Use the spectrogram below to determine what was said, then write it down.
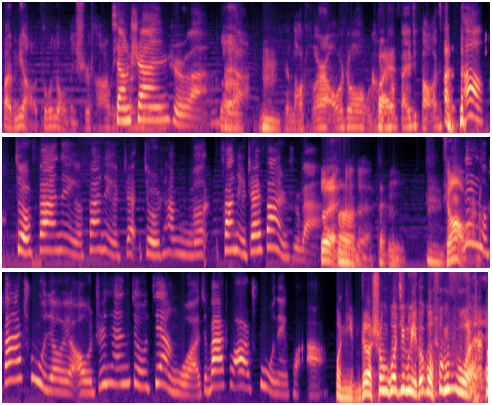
办庙都弄那食堂里香山是吧？对呀、嗯，这老和尚熬粥，我们白嫖去。哦，就是发那个发那个斋，就是他们什么发那个斋饭是吧？对对对对嗯，嗯，挺好玩的。那个八处就有，我之前就见过，就八处二处那块儿。哇，你们这生活经历都够丰富的是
